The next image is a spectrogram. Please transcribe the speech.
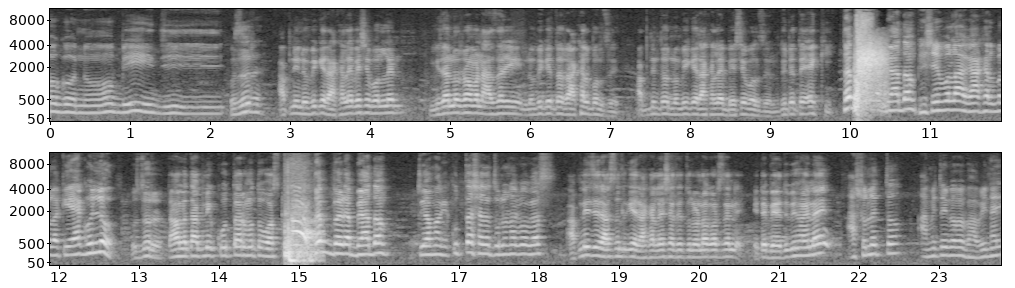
ওগো নবীজি। হুজুর আপনি নবীকে রাখালে বেশি বললেন। মিজানুর রহমান আজারি নবীকে তো রাখাল বলছে। আপনি তো নবীকে রাখালে বেশি বলছেন। দুইটা তো একই। বেয়াদব ভেসে বলা রাখাল বলা কি এক হইল? হুজুর তাহলে তো আপনি কুত্তার মতো ওয়াজ করছেন দেব বেড়া বেয়াদব। তুই আমাকে কুত্তার সাথে তুলনা করগাস আপনি যে রাসুলকে রাখালের সাথে তুলনা করছেন এটা বেদবি হয় নাই? আসলে তো আমি তো এইভাবে ভাবি নাই।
